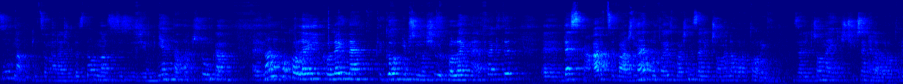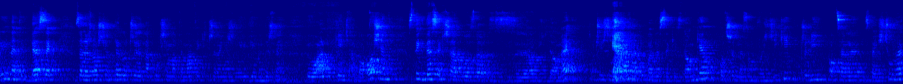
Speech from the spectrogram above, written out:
smutna póki co na razie bezdomna, zziębnięta ta pszczółka, no ale po kolei kolejne tygodnie przynosiły kolejne efekty. E, Deska, arcyważne, bo to jest właśnie zaliczone laboratorium, zaliczone jakieś ćwiczenia laboratoryjne. Tych desek, w zależności od tego, czy na kursie matematyki, czy na inżynierii biomedycznej było albo 5, albo 8, z tych desek trzeba było zrobić domek. Oczywiście nie każda kupa desek jest domkiem, potrzebne są gwoździki, czyli oceny z wejściówek.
